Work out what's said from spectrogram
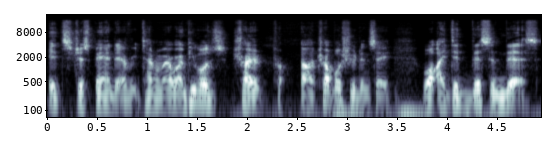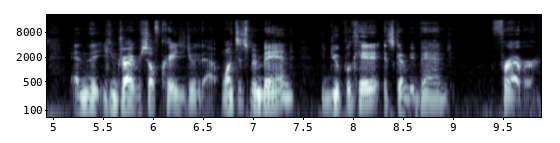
it's just banned every time no matter what. And people just try to uh, troubleshoot and say, well, I did this and this, and that you can drive yourself crazy doing that. Once it's been banned, you duplicate it, it's going to be banned forever.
